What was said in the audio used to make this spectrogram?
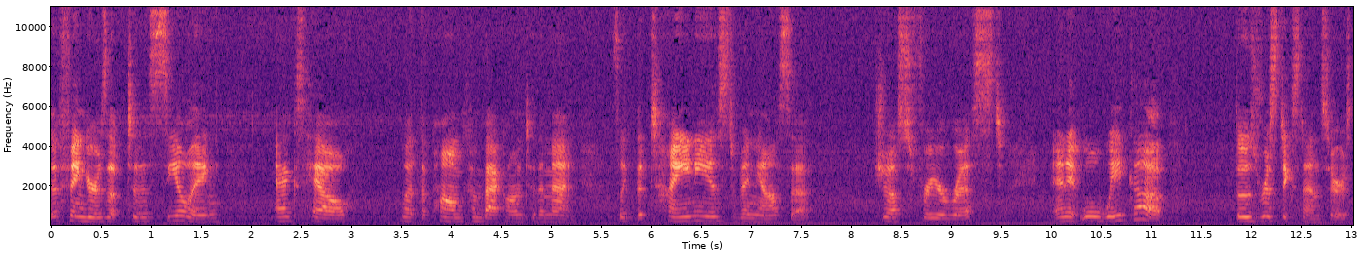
the fingers up to the ceiling, exhale, let the palm come back onto the mat. It's like the tiniest vinyasa just for your wrist. And it will wake up those wrist extensors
